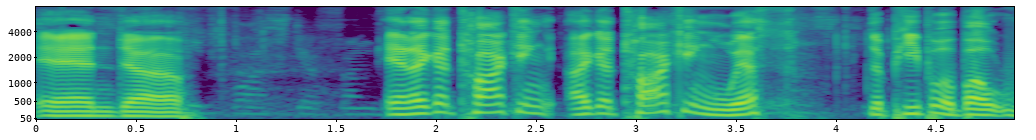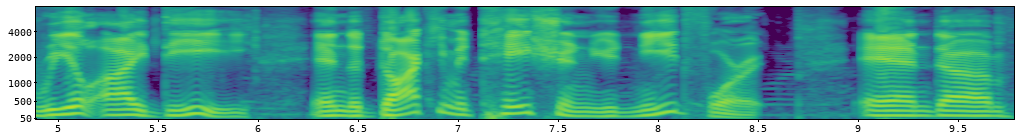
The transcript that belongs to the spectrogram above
and uh, and I got talking. I got talking with the people about real ID and the documentation you need for it. And um,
